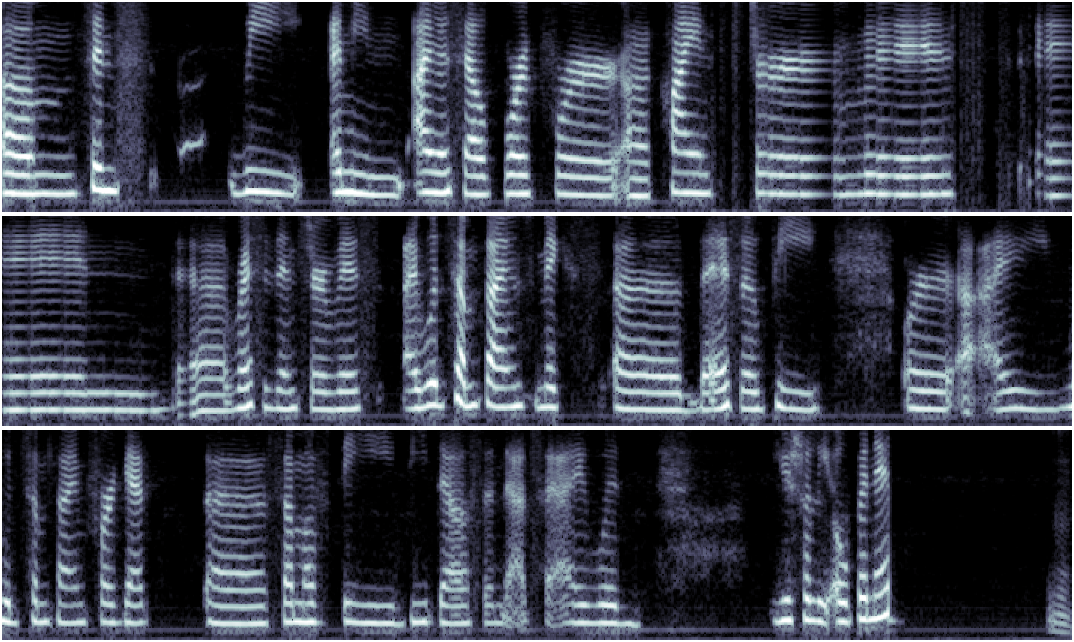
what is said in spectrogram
um, since we I mean I myself work for uh, client service and uh, resident service. I would sometimes mix uh, the SOP or I would sometimes forget uh, some of the details and that. So I would usually open it. Mm.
